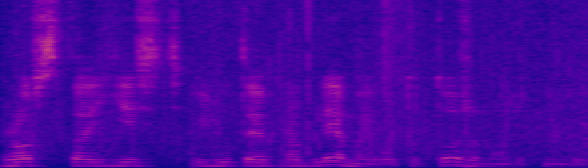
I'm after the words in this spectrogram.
Просто есть лютая проблема, вот тут тоже может не быть.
